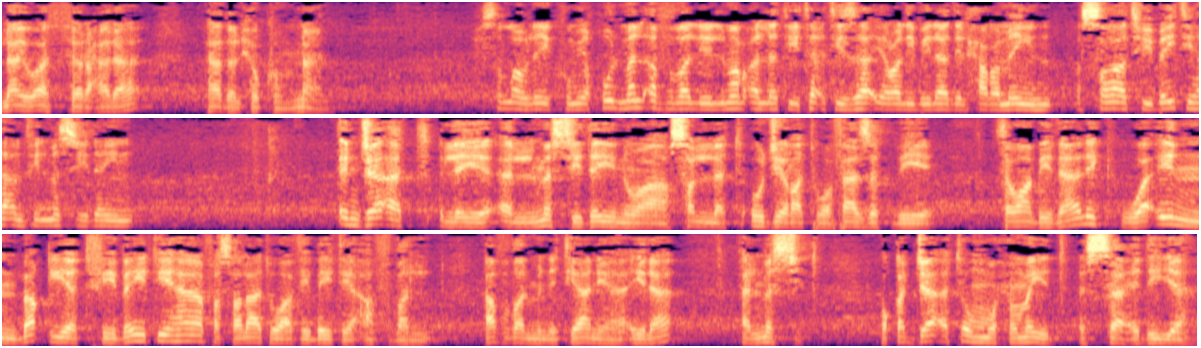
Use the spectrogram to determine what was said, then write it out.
لا يؤثر على هذا الحكم. نعم. أحسن الله إليكم. يقول ما الأفضل للمرأة التي تأتي زائرة لبلاد الحرمين الصلاة في بيتها أم في المسجدين؟ إن جاءت للمسجدين وصلت أجرت وفازت بثواب ذلك وإن بقيت في بيتها فصلاتها في بيتها أفضل أفضل من اتيانها إلى المسجد. وقد جاءت أم حميد الساعدية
